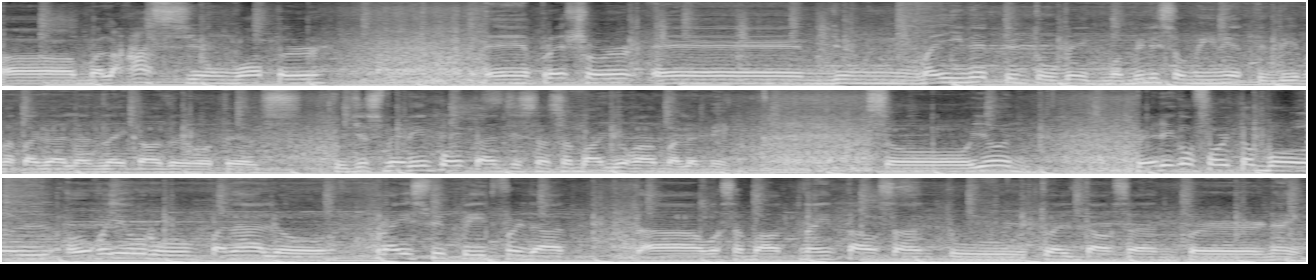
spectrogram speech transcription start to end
Uh, malakas yung water eh, pressure and yung mainit yung tubig. Mabilis uminit, hindi matagal unlike other hotels. Which is very important since nasa Baguio ka, malamig. So, yun. Very comfortable. Okay yung room, panalo. Price we paid for that uh, was about 9,000 to 12,000 per night.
